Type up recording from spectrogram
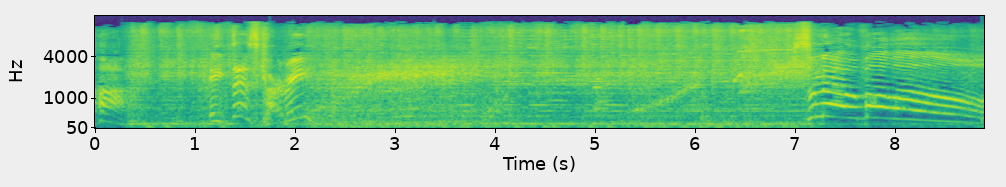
Eat this, Kirby! Snowball!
